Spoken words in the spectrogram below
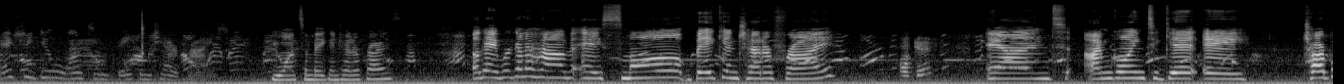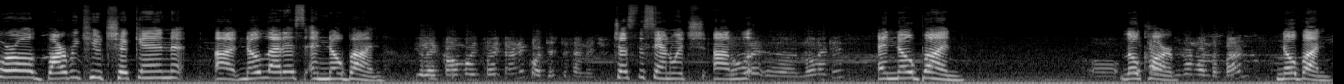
I actually do want some bacon cheddar fries. You want some bacon cheddar fries? Okay, we're gonna have a small bacon cheddar fry, Okay. and I'm going to get a charbroiled barbecue chicken, uh, no lettuce and no bun. You like combo with fries or just a sandwich? Just the sandwich, um, no, lo- uh, no lettuce? and no bun. Uh, Low okay, carb. You don't want the bun? No bun.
